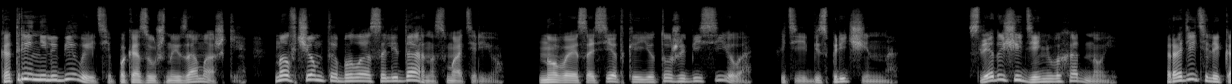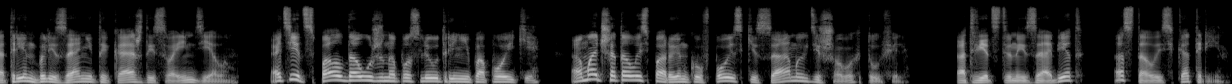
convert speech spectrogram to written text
Катрин не любила эти показушные замашки, но в чем-то была солидарна с матерью. Новая соседка ее тоже бесила, хоть и беспричинно. Следующий день выходной. Родители Катрин были заняты каждый своим делом. Отец спал до ужина после утренней попойки, а мать шаталась по рынку в поиске самых дешевых туфель. Ответственной за обед осталась Катрин.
